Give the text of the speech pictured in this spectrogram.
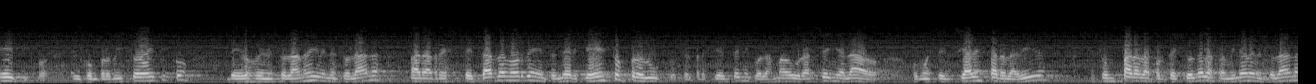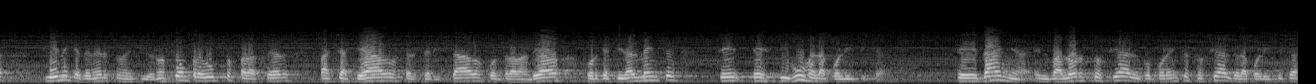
éticos, el compromiso ético de los venezolanos y venezolanas para respetar la norma y entender que estos productos que el presidente Nicolás Maduro ha señalado como esenciales para la vida, que son para la protección de la familia venezolana, tienen que tener esos objetivos. No son productos para ser pachaqueados, tercerizados, contrabandeados, porque finalmente se desdibuja la política, se daña el valor social, el componente social de la política.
